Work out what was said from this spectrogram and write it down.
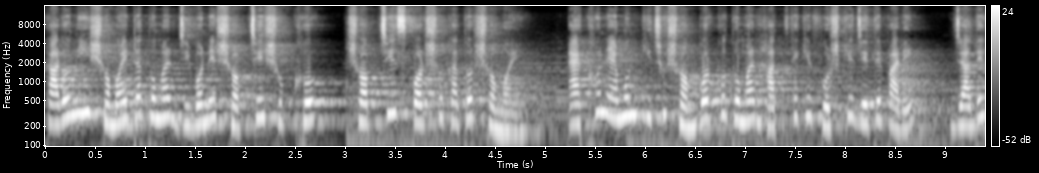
কারণ এই সময়টা তোমার জীবনের সবচেয়ে সূক্ষ্ম, সবচেয়ে স্পর্শকাতর সময়। এখন এমন কিছু সম্পর্ক তোমার হাত থেকে ফসকে যেতে পারে, যাদের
